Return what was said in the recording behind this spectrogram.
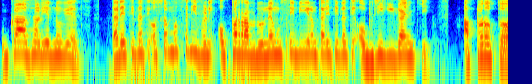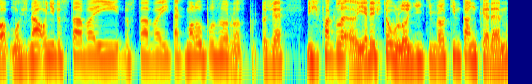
ukázal jednu věc. Tady tyhle ty osamocené vlny opravdu nemusí být jenom tady tyhle ty obří giganti. A proto možná oni dostávají, dostávají tak malou pozornost, protože když fakt jedeš tou lodí tím velkým tankerem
